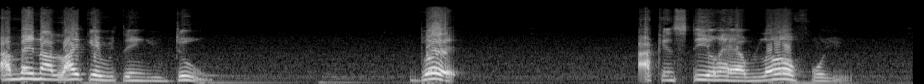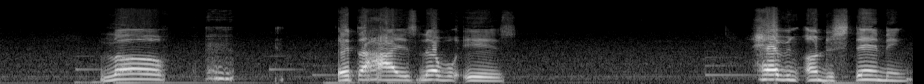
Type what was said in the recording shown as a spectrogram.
I may not like everything you do, but I can still have love for you. Love at the highest level is having understanding,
